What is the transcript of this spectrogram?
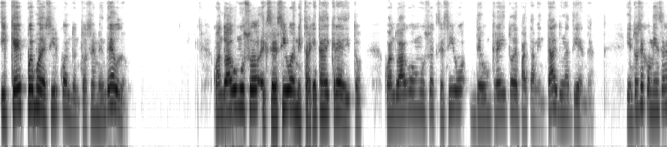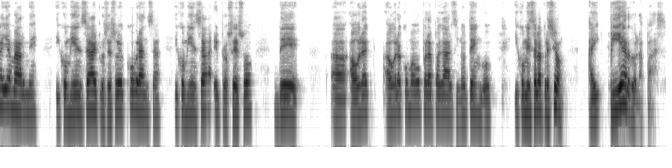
¿Y qué podemos decir cuando entonces me endeudo? Cuando hago un uso excesivo de mis tarjetas de crédito, cuando hago un uso excesivo de un crédito departamental de una tienda, y entonces comienzan a llamarme y comienza el proceso de cobranza y comienza el proceso de ah, ahora, ahora cómo hago para pagar si no tengo y comienza la presión. Ahí pierdo la paz.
